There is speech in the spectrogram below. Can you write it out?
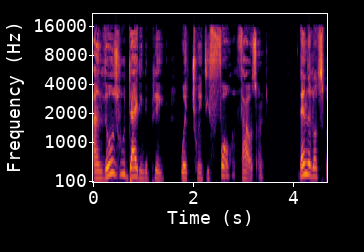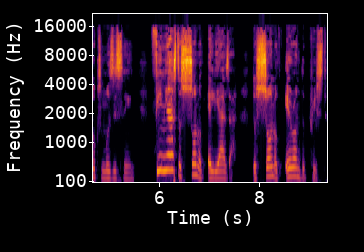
and those who died in the plague were 24,000. Then the Lord spoke to Moses, saying, Phinehas, the son of Eleazar, the son of Aaron the priest,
